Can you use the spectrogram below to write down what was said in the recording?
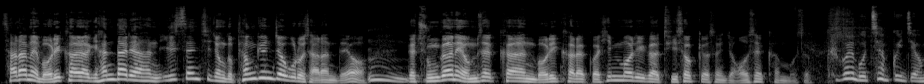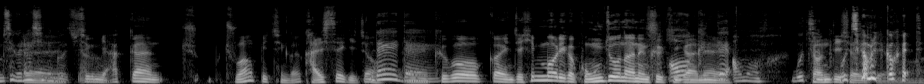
사람의 머리카락이 한 달에 한 1cm 정도 평균적으로 자란대요. 음. 그러니까 중간에 염색한 머리카락과 흰 머리가 뒤섞여서 이제 어색한 모습. 그걸 못 참고 이제 염색을 네. 하시는 거죠. 지금 약간 주, 주황빛인가요? 갈색이죠. 네, 네. 네. 그것과 이제 흰머리가 공존하는 그 어, 기간을 어, 근데, 어머. 못, 참, 못 참을 것 같아.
